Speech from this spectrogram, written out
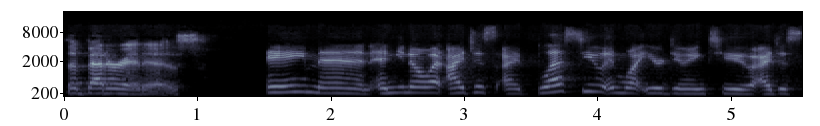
the better it is. Amen. And you know what? I just, I bless you in what you're doing too. I just,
